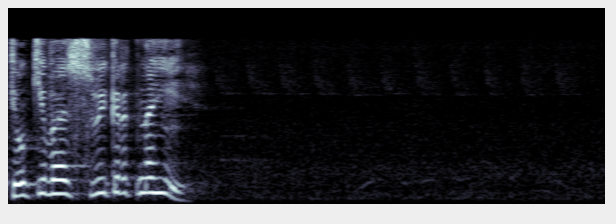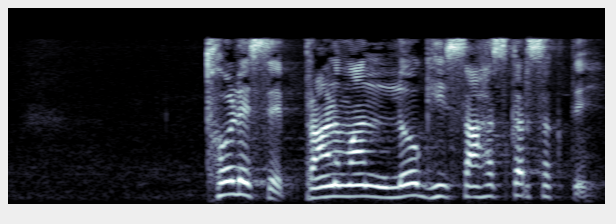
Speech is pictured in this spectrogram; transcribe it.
क्योंकि वह स्वीकृत नहीं है। थोड़े से प्राणवान लोग ही साहस कर सकते हैं।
